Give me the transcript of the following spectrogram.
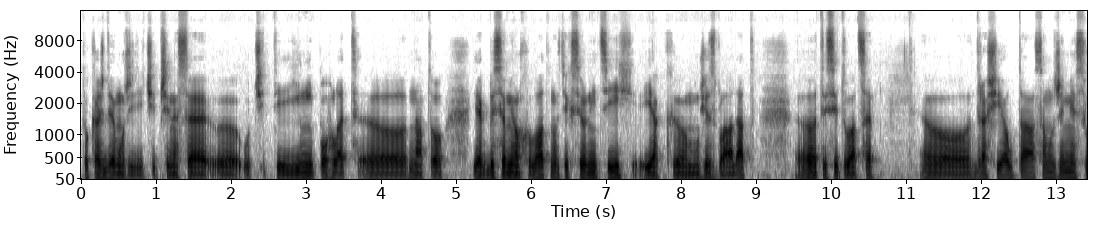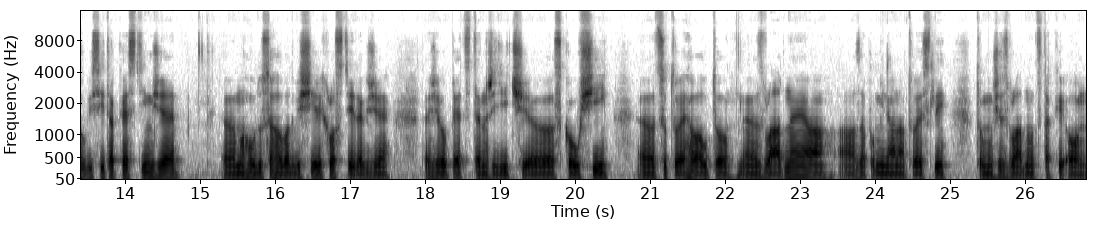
to každému řidiči přinese eh, určitý jiný pohled eh, na to, jak by se měl chovat na těch silnicích, jak eh, může zvládat ty situace. Dražší auta samozřejmě souvisí také s tím, že mohou dosahovat vyšší rychlosti, takže, takže opět ten řidič zkouší, co to jeho auto zvládne a, a zapomíná na to, jestli to může zvládnout taky on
